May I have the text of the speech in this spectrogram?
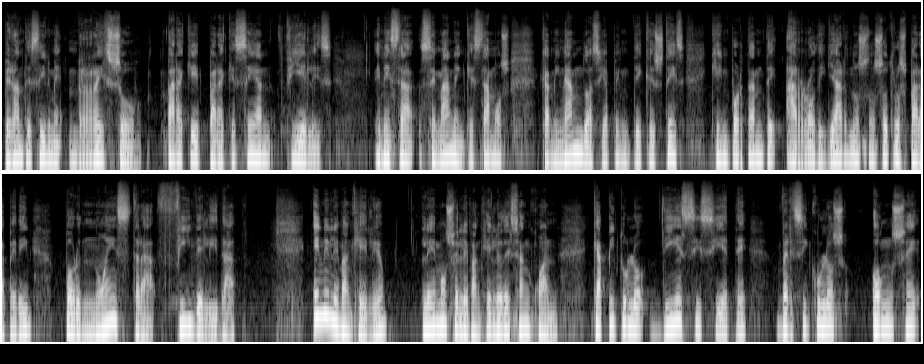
pero antes de irme, rezo. ¿Para qué? Para que sean fieles en esta semana en que estamos caminando hacia Pentecostés, qué importante arrodillarnos nosotros para pedir por nuestra fidelidad. En el Evangelio, leemos el Evangelio de San Juan, capítulo 17, versículos 11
